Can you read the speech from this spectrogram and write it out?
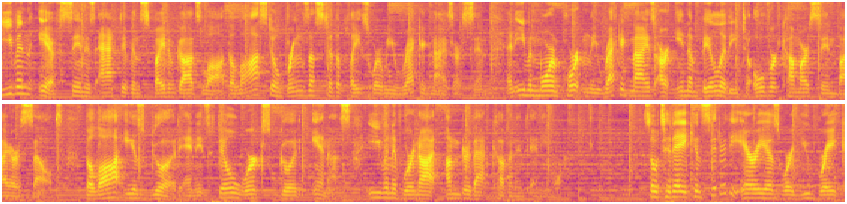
Even if sin is active in spite of God's law, the law still brings us to the place where we recognize our sin, and even more importantly, recognize our inability to overcome our sin by ourselves. The law is good, and it still works good in us, even if we're not under that covenant anymore. So today, consider the areas where you break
